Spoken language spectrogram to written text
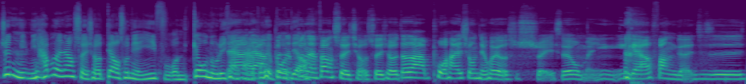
就你你还不能让水球掉出你的衣服，你给我努力看看，不可以破掉。不能放水球，水球到它破，它胸前会有水，所以我们应应该要放个就是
